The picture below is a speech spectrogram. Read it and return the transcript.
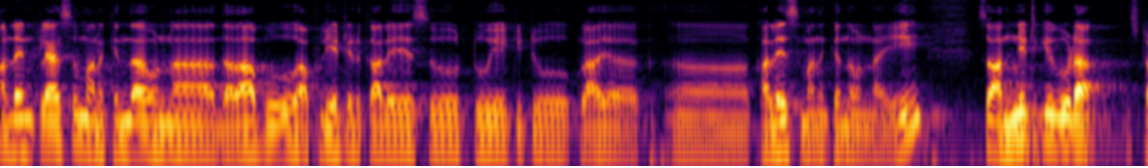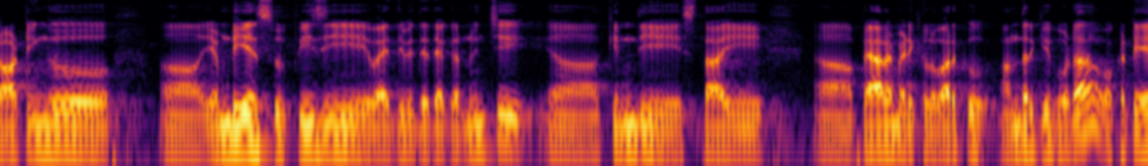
ఆన్లైన్ క్లాసు మన కింద ఉన్న దాదాపు affiliated colleges two eighty two క్లా కాలేజెస్ మన కింద ఉన్నాయి. సో అన్నిటికీ కూడా స్టార్టింగ్ ఎండిఎస్ పీజీ వైద్య విద్య దగ్గర నుంచి కింది స్థాయి పారామెడికల్ వరకు అందరికీ కూడా ఒకటే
